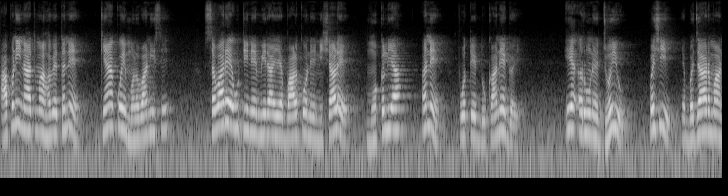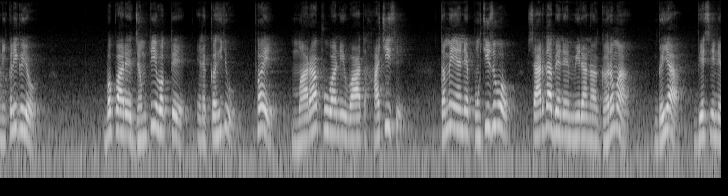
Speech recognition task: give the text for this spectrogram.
આપણી નાતમાં હવે તને ક્યાં કોઈ મળવાની છે? સવારે ઉઠીને મીરાએ બાળકોને નિશાળે મોકલ્યા અને પોતે દુકાને ગઈ. એ અરુણે જોયું, પછી એ બજારમાં નીકળી ગયો. બપારે જમતી વખતે એણે કહ્યું ફઈ મારા ફૂવાની વાત સાચી છે. તમે એને પૂછી જુઓ. શારદાબેને મીરાના ઘરમાં ગયા બેસીને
